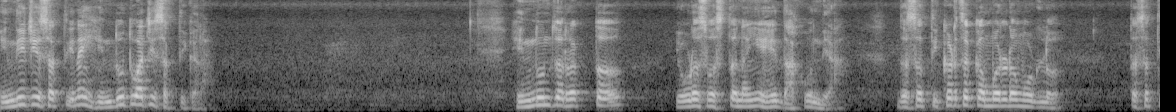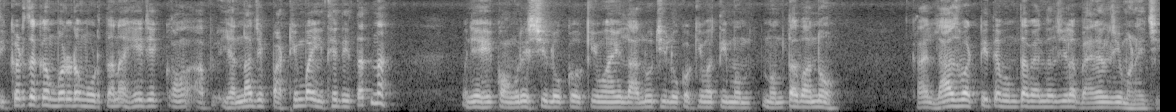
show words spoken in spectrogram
हिंदीची सक्ती नाही हिंदुत्वाची सक्ती करा. हिंदूंचं रक्त एवढं स्वस्त नाही आहे हे दाखवून द्या. जसं तिकडचं कंबरडं मोडलं तसं तिकडचं कंबरडं मोडताना हे जे कॉ आप यांना जे पाठिंबा इथे देतात ना म्हणजे हे काँग्रेसची लोकं किंवा हे लालूची लोकं किंवा ती मम ममता बानो काय लाज वाटते त्या ममता बॅनर्जीला बॅनर्जी म्हणायची.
